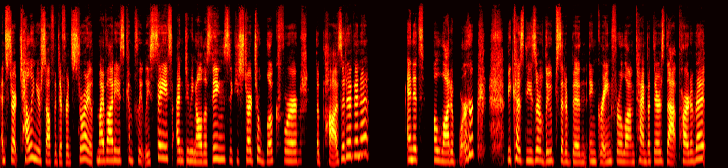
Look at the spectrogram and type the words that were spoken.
and start telling yourself a different story. My body is completely safe. I'm doing all the things. Like you start to look for the positive in it. And it's a lot of work because these are loops that have been ingrained for a long time, but there's that part of it.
